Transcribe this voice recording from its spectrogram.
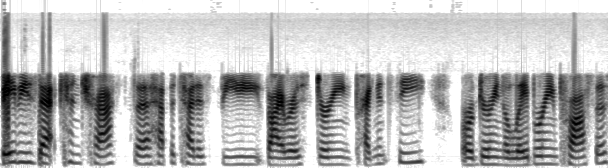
babies that contract the hepatitis B virus during pregnancy or during the laboring process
